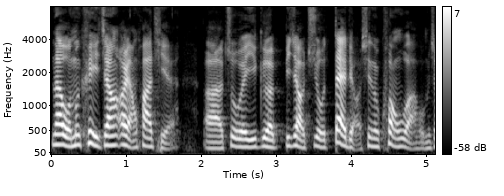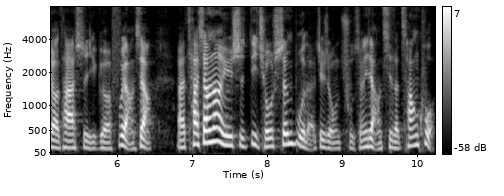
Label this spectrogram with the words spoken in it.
那我们可以将二氧化铁。啊，作为一个比较具有代表性的矿物啊，我们叫它是一个富氧相啊，它相当于是地球深部的这种储存氧气的仓库。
